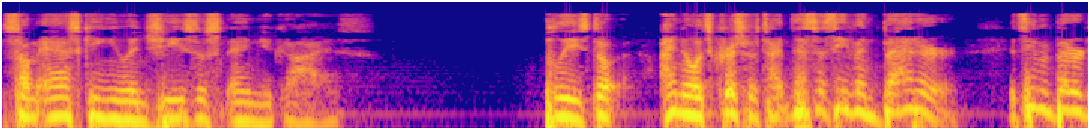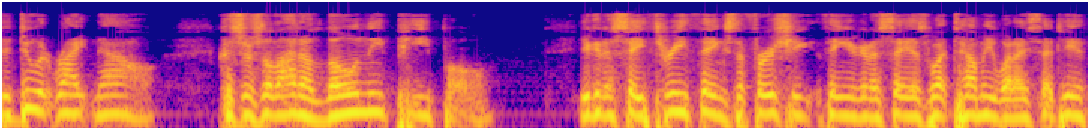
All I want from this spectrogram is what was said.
So I'm asking you in Jesus' name, you guys. Please don't, I know it's Christmas time. This is even better. It's even better to do it right now. Because there's a lot of lonely people. You're going to say three things. The first thing you're going to say is what? Tell me what I said to you.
